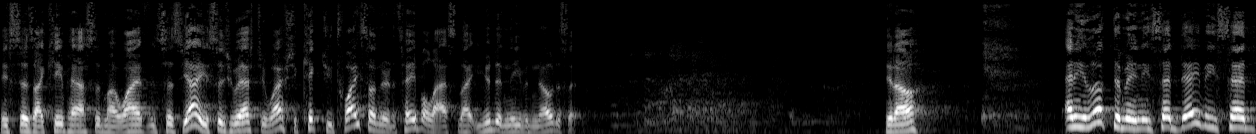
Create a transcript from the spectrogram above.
He says, I keep asking my wife. He says, yeah, he says, you asked your wife. She kicked you twice under the table last night. You didn't even notice it. you know? And he looked at me and he said, Dave, he said,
